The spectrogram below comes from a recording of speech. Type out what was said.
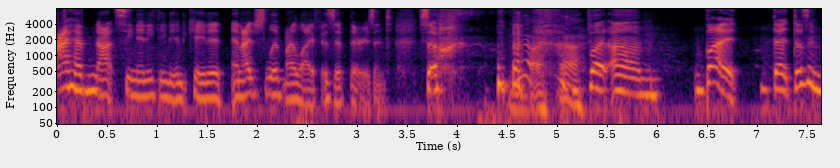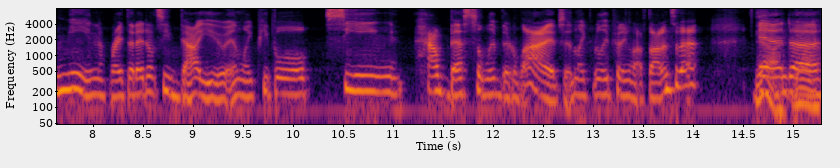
I have not seen anything to indicate it, and I just live my life as if there isn't. So, yeah, yeah. but um, but that doesn't mean right that I don't see value in like people seeing how best to live their lives and like really putting a lot of thought into that. Yeah, and uh,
